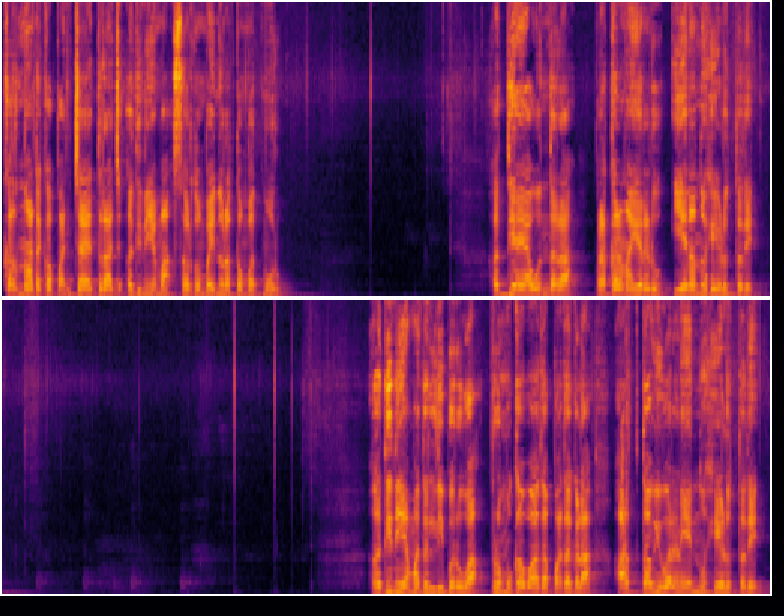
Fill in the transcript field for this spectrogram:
ಕರ್ನಾಟಕ ಪಂಚಾಯತ್ ರಾಜ್ ಅಧಿನಿಯಮ ಸಾವಿರದ ಒಂಬೈನೂರ ತೊಂಬತ್ತ್ಮೂರು ಅಧ್ಯಾಯ ಒಂದರ ಪ್ರಕರಣ ಎರಡು ಏನನ್ನು ಹೇಳುತ್ತದೆ? ಅಧಿನಿಯಮದಲ್ಲಿ ಬರುವ ಪ್ರಮುಖವಾದ ಪದಗಳ ಅರ್ಥ ವಿವರಣೆಯನ್ನು ಹೇಳುತ್ತದೆ.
